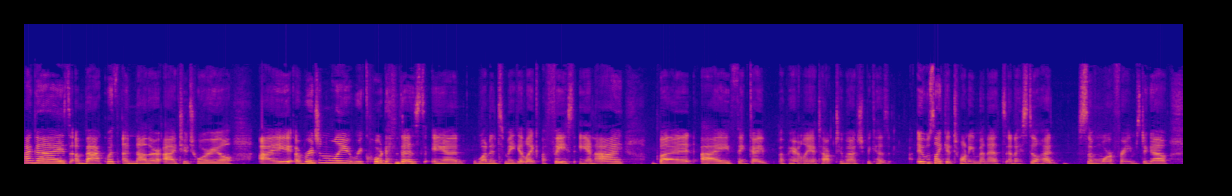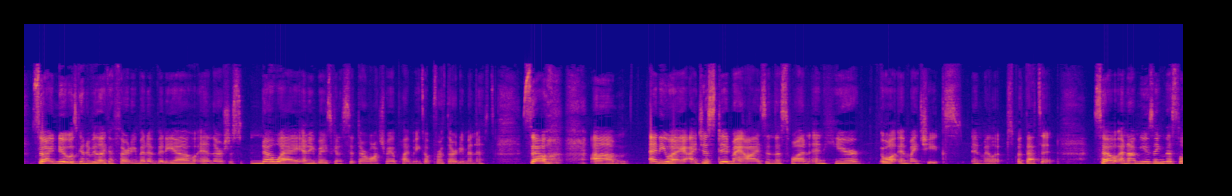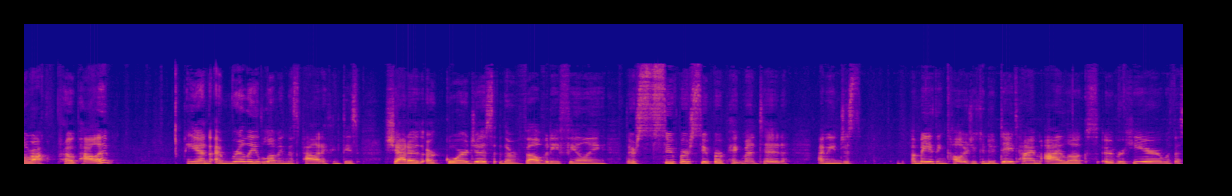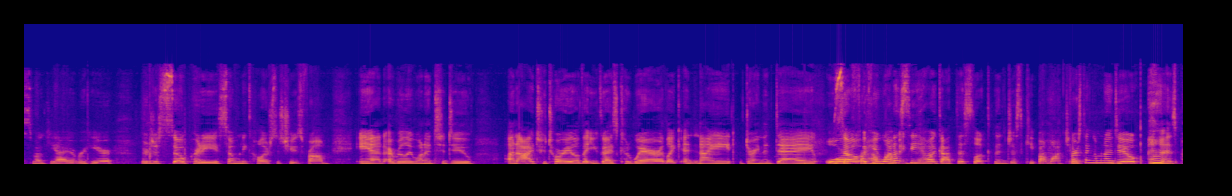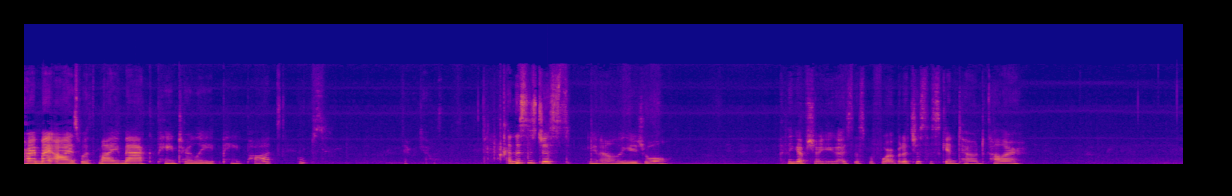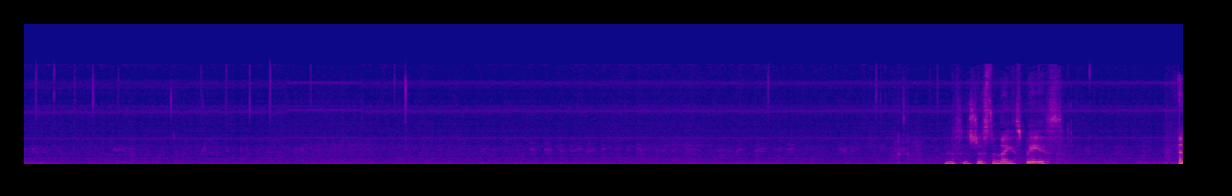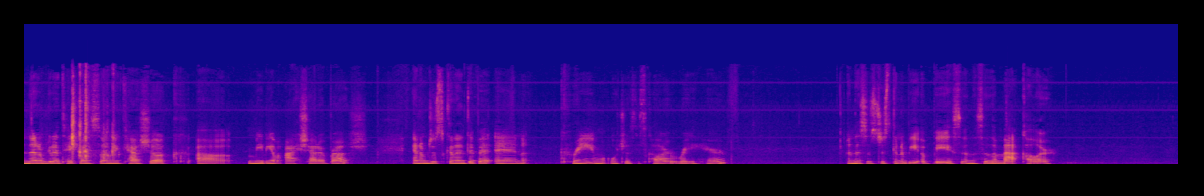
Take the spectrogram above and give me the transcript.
Hi guys, I'm back with another eye tutorial. I originally recorded this and wanted to make it like a face and eye, but I think I apparently I talked too much because it was like at 20 minutes and I still had some more frames to go. So I knew it was going to be like a 30 minute video and there's just no way anybody's going to sit there and watch me apply makeup for 30 minutes. So um, anyway, I just did my eyes in this one and here, well in my cheeks, in my lips, but that's it. So, and I'm using this Lorac Pro palette. And I'm really loving this palette. I think these shadows are gorgeous. They're velvety feeling. They're super, super pigmented. I mean, just amazing colors. You can do daytime eye looks over here with a smoky eye over here. They're just so pretty. So many colors to choose from. And I really wanted to do an eye tutorial that you guys could wear like at night, during the day, or So if you want to see how I got this look, then just keep on watching. First thing I'm going to do is prime my eyes with my MAC Painterly Paint Pot. Oops. There we go. And this is just, you know, the usual. I think I've shown you guys this before, but it's just a skin toned color. This is just a nice base. And then I'm going to take my Sonia Kashuk uh, medium eyeshadow brush. And I'm just going to dip it in cream, which is this color right here. And this is just going to be a base. And this is a matte color.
